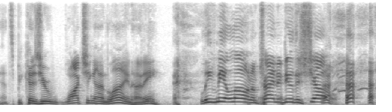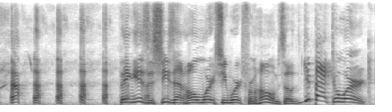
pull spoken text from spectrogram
That's because you're watching online, honey. Leave me alone. I'm trying to do the show. Thing is, is she's at home work. She works from home, so get back to work.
